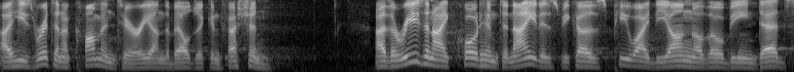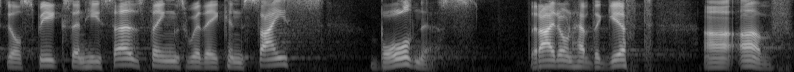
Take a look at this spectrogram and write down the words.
uh, he's written a commentary on the Belgic Confession. Uh, the reason I quote him tonight is because P.Y. de Jong, although being dead, still speaks, and he says things with a concise boldness that I don't have the gift uh, of.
